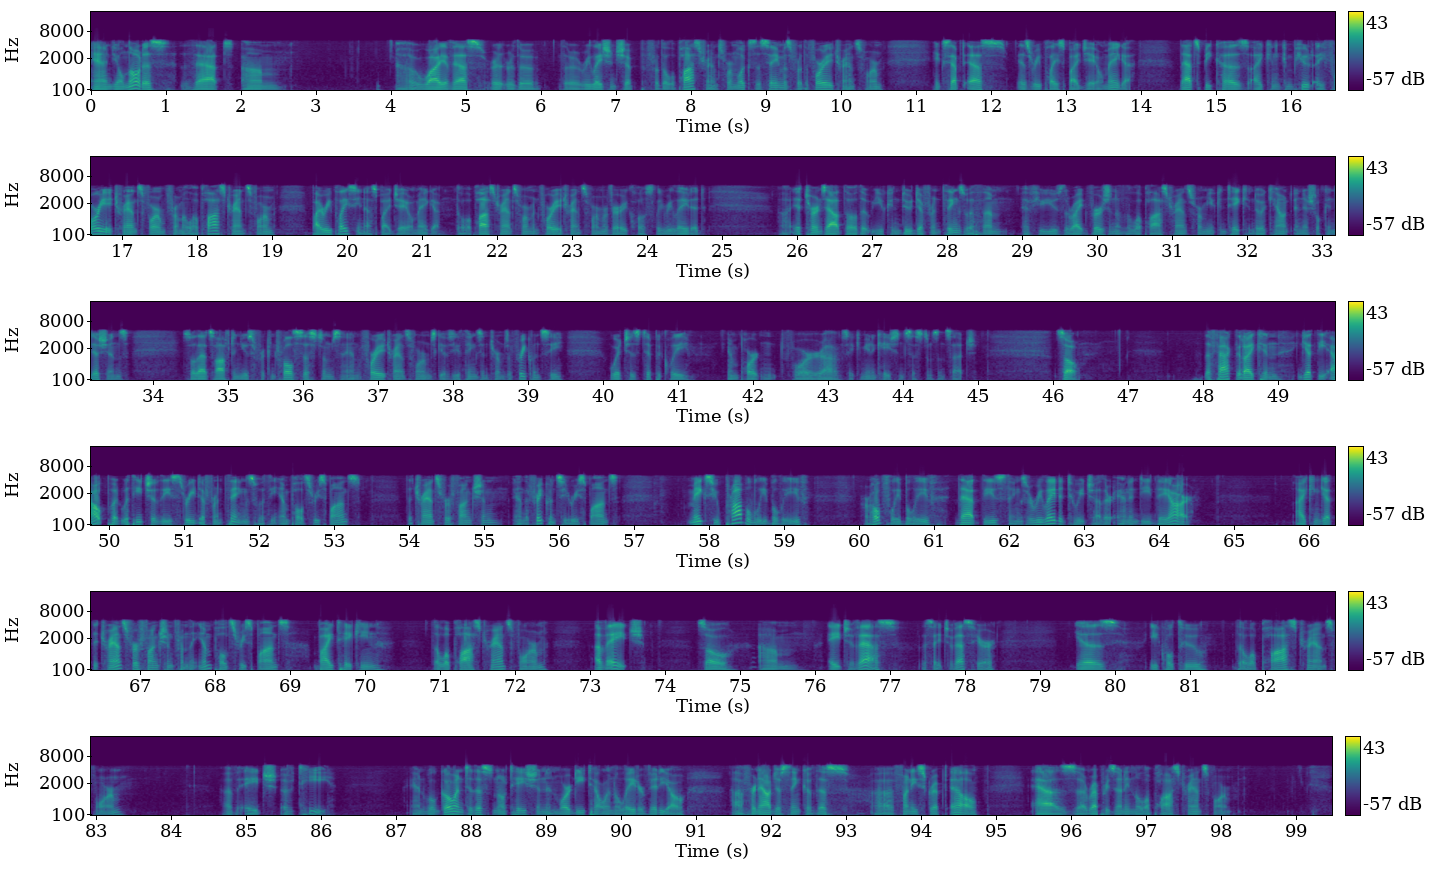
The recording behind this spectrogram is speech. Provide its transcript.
And you'll notice that um, uh, y of s, or, or the the relationship for the Laplace transform looks the same as for the Fourier transform, except S is replaced by j omega. That's because I can compute a Fourier transform from a Laplace transform by replacing S by j omega. The Laplace transform and Fourier transform are very closely related. Uh, it turns out, though, that you can do different things with them. If you use the right version of the Laplace transform, you can take into account initial conditions so that's often used for control systems, and Fourier transforms gives you things in terms of frequency, which is typically important for, uh, say, communication systems and such. So, the fact that I can get the output with each of these three different things, with the impulse response, the transfer function, and the frequency response, makes you probably believe or hopefully believe, that these things are related to each other, and indeed they are. I can get the transfer function from the impulse response by taking the Laplace transform of h. So um, h of s, this h of s here, is equal to the Laplace transform of h of t. And we'll go into this notation in more detail in a later video. Uh, for now, just think of this uh, funny script L as uh, representing the Laplace transform.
